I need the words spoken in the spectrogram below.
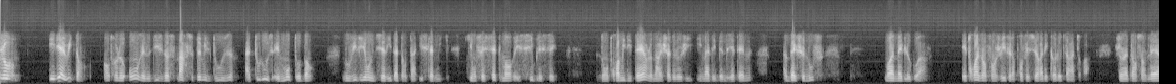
Bonjour. Il y a huit ans, entre le 11 et le 19 mars 2012, à Toulouse et Montauban, nous vivions une série d'attentats islamiques qui ont fait sept morts et six blessés, dont trois militaires, le maréchal de logis Imad Ibn Ziaten, Abel Chenouf, Mohamed Le Gouar, et trois enfants juifs et leur professeur à l'école de Saratora, Jonathan Sandler,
